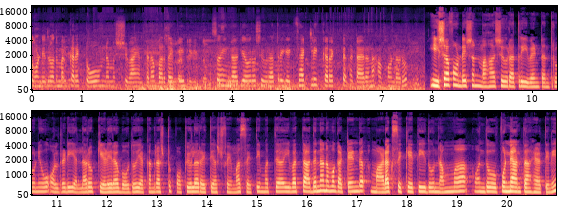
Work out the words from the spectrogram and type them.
ತೊಗೊಂಡಿದ್ರು. ಅದ್ರ ಮೇಲೆ ಕರೆಕ್ಟ್ ಓಂ ನಮ ಶಿವಾಯ ಅಂತನ ಬರ್ದೈತಿ. ಸೊ ಹಿಂಗಾಗಿ ಅವರು ಶಿವರಾತ್ರಿಗೆ ಎಕ್ಸಾಕ್ಟ್ಲಿ ಕರೆಕ್ಟ್ ಅಟೈರನ್ನು ಹಾಕೊಂಡರು ಈಶಾ ಫೌಂಡೇಶನ್ ಮಹಾಶಿವರಾತ್ರಿ ಇವೆಂಟ್ ಅಂತೂ ನೀವು ಆಲ್ರೆಡಿ ಎಲ್ಲರೂ ಕೇಳಿರಬಹುದು. ಯಾಕಂದ್ರೆ ಅಷ್ಟು ಪಾಪ್ಯುಲರ್ ಐತಿ, ಅಷ್ಟು ಫೇಮಸ್ ಐತಿ. ಮತ್ತು ಇವತ್ತು ಅದನ್ನು ನಮಗೆ ಅಟೆಂಡ್ ಮಾಡಕ್ಕೆ ಸಿಕ್ಕೈತಿ. ಇದು ನಮ್ಮ ಒಂದು ಪುಣ್ಯ ಅಂತ ಹೇಳ್ತೀನಿ.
